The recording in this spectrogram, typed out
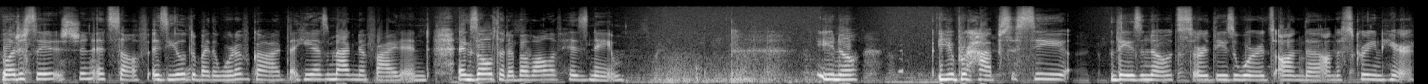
The legislation itself is yielded by the Word of God that He has magnified and exalted above all of His name. You know, you perhaps see these notes or these words on the on the screen here.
